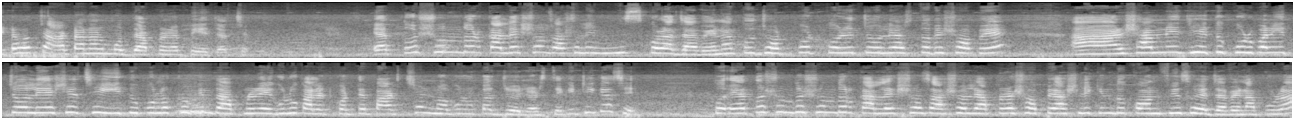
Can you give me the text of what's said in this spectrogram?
এটা হচ্ছে আট আনার মধ্যে আপনারা পেয়ে যাচ্ছেন। এত সুন্দর কালেকশন আসলে মিস করা যাবে না, তো ঝটপট করে চলে আসতে হবে শপে আর সামনে যেহেতু কুরবানি চলে এসেছে, ঈদ উপলক্ষেও কিন্তু আপনারা এগুলো কালেক্ট করতে পারছেন নবরূপা জুয়েলার্স থেকে, ঠিক আছে? তো এত সুন্দর সুন্দর কালেকশনস আসলে আপনারা শপে আসলে কিন্তু কনফিউজ হয়ে যাবেন আপুরা,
